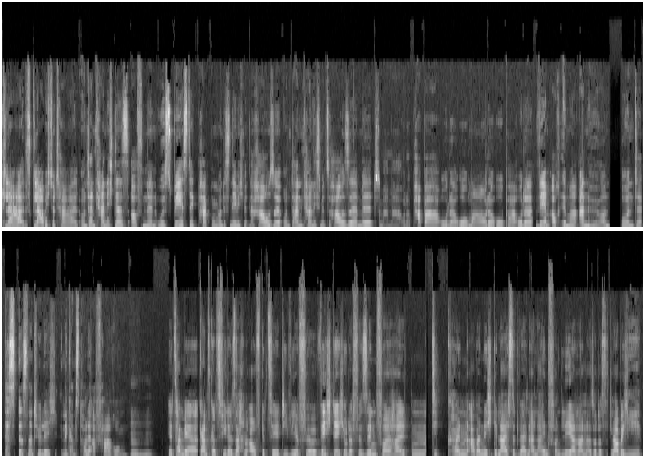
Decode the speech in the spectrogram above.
Klar, das glaube ich total. Und dann kann ich das auf einen USB-Stick packen und das nehme ich mit nach Hause und dann kann ich es mir zu Hause mit Mama oder Papa oder Oma oder Opa oder wem auch immer anhören. Und äh, das ist natürlich eine ganz tolle Erfahrung. Mhm. Jetzt haben wir ganz, ganz viele Sachen aufgezählt, die wir für wichtig oder für sinnvoll halten. Die können aber nicht geleistet werden allein von Lehrern. Also das, glaube ich, nee.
